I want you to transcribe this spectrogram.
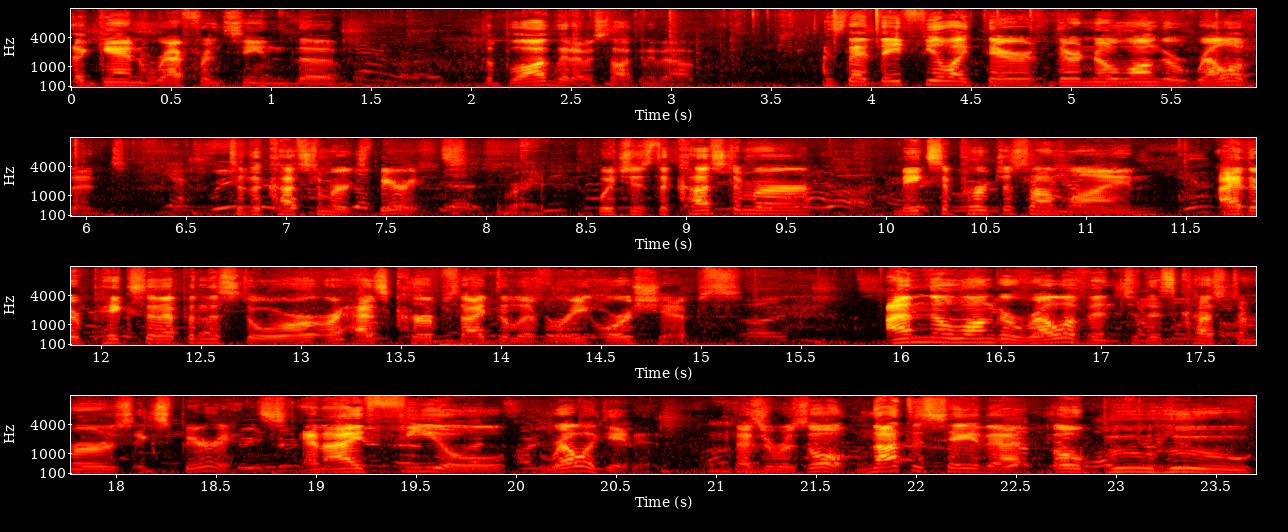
again referencing the the blog that I was talking about, is that they feel like they're they're no longer relevant to the customer experience. Right. which is the customer makes a purchase online, either picks it up in the store or has curbside delivery or ships. I'm no longer relevant to this customer's experience, and I feel relegated as a result. Not to say that, oh, boo hoo,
